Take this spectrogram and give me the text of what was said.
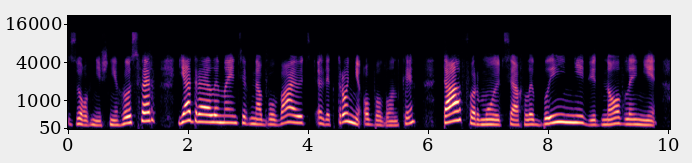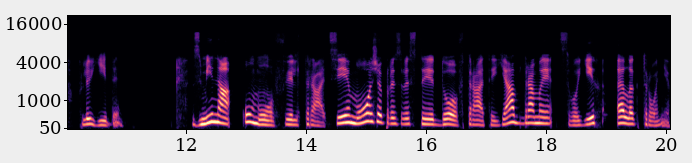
зовнішніх геосфер ядра елементів набувають електронні оболонки та формуються глибинні відновлені флюїди. Зміна умов фільтрації може призвести до втрати ядрами своїх електронів.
